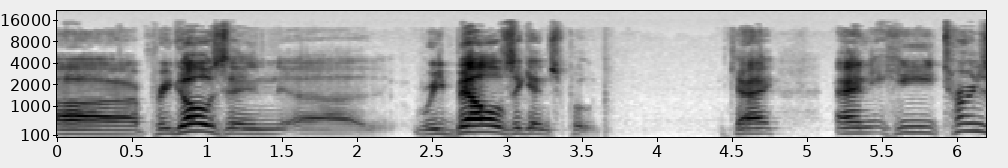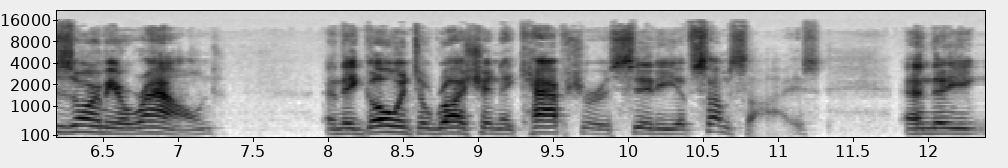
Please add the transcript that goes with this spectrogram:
uh, Prigozhin uh, rebels against Putin. Okay? And he turns his army around, and they go into Russia and they capture a city of some size. And the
